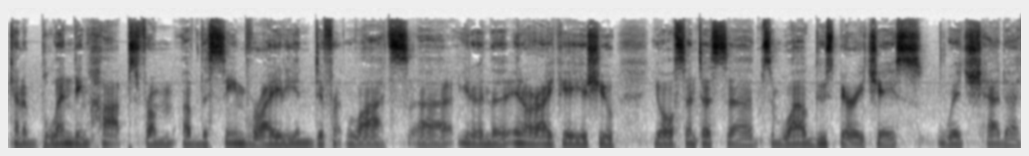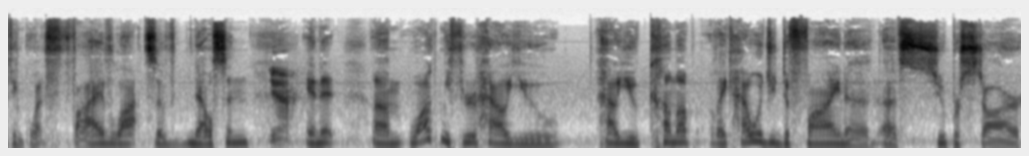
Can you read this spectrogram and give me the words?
kind of blending hops from of the same variety in different lots. Uh, you know, in the in our IPA issue, you all sent us uh, some wild gooseberry chase, which had I think what five lots of Nelson yeah. in it. Um, walk me through how you how you come up like how would you define a, a superstar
